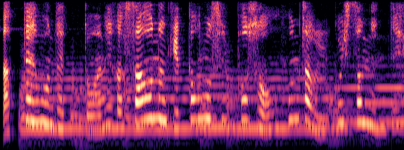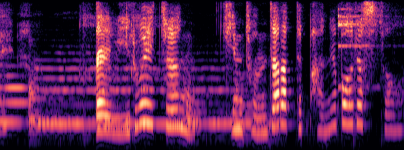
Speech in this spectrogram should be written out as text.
나 때문에 너네가 싸우는 게 너무 슬퍼서 혼자 울고 있었는데 날 위로해준 김존잘한테 반해버렸어.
